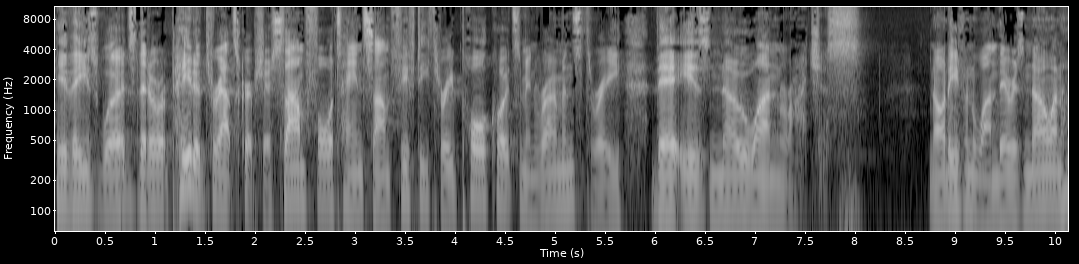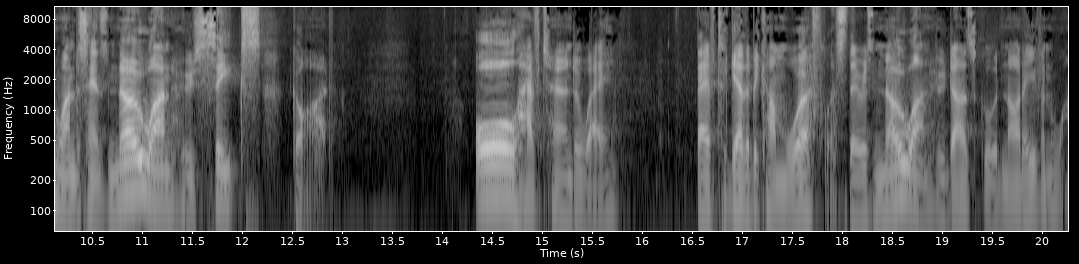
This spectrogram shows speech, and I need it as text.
hear these words that are repeated throughout Scripture Psalm 14, Psalm 53. Paul quotes them in Romans 3 There is no one righteous, not even one. There is no one who understands, no one who seeks God. All have turned away. They have together become worthless. There is no one who does good, not even one.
